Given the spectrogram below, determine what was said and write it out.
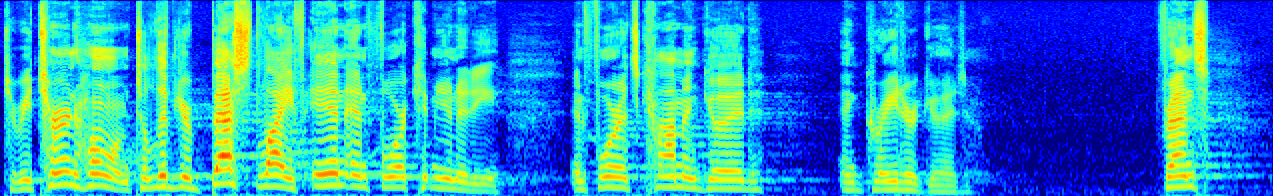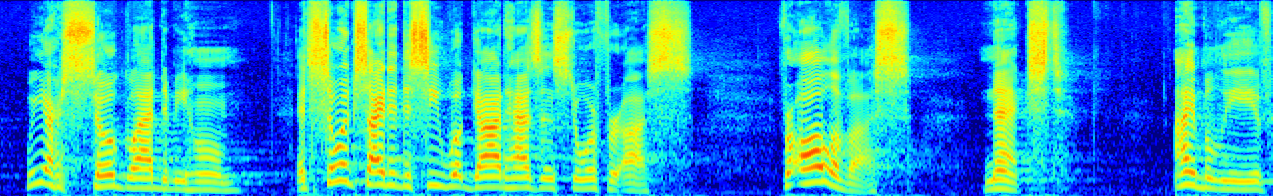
To return home, to live your best life in and for community and for its common good and greater good. Friends, we are so glad to be home. It's so excited to see what God has in store for us, for all of us next, I believe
